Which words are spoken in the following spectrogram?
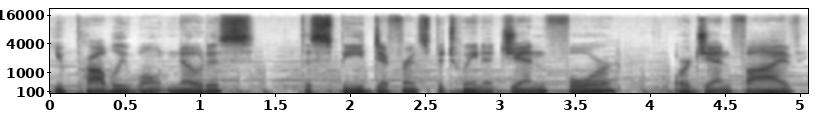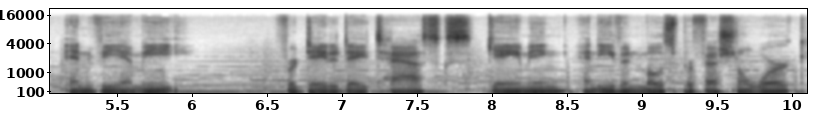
you probably won't notice the speed difference between a Gen 4 or Gen 5 NVMe. For day to day tasks, gaming, and even most professional work,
